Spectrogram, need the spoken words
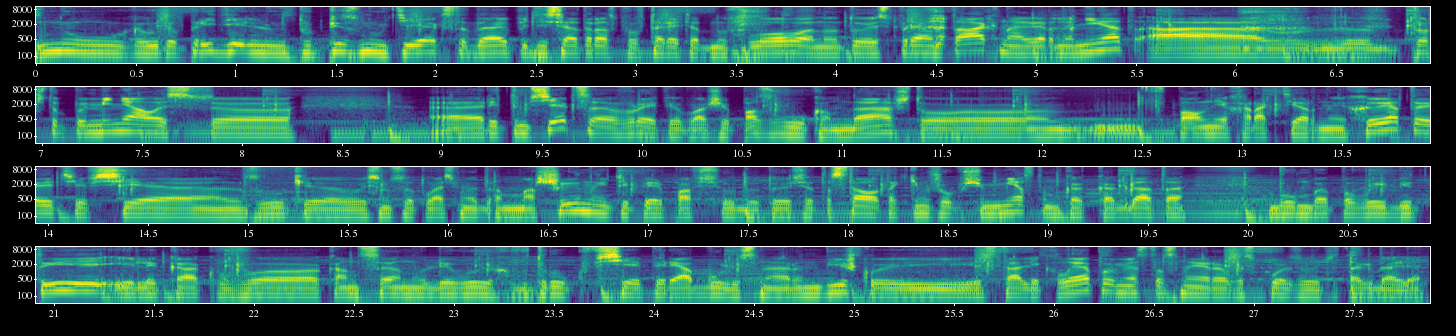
ну, какую-то предельную тупизну текста, да, 50 раз повторять одно слово, ну, то есть прям так, наверное, нет, а э, то, что поменялось э, э, ритм-секция в рэпе вообще по звукам, да, что вполне характерные хэты, эти все звуки 808 драм-машины теперь повсюду. То есть это стало таким же общим местом, как когда-то бумбэповые биты или как в конце нулевых вдруг все переобулись на rb и стали клэпы вместо снейров использовать и так далее.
